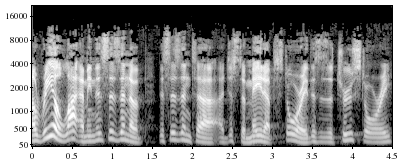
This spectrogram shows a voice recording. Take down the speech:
a real life. I mean, this isn't a this isn't a, just a made up story. This is a true story.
